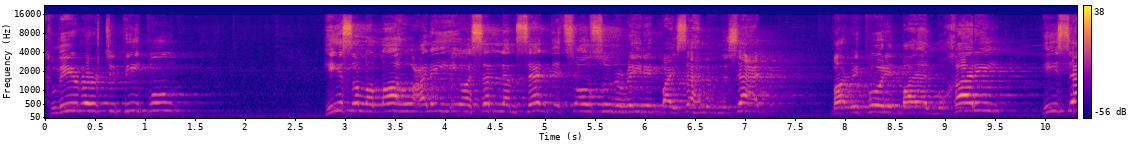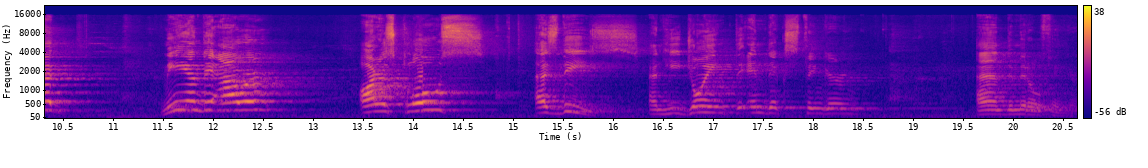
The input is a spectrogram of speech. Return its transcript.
clearer to people, he wasallam said, it's also narrated by Sahl ibn Sa'd, but reported by Al-Bukhari. He said, me and the hour are as close as these. And he joined the index finger and the middle finger.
